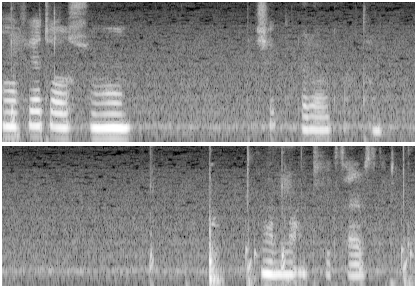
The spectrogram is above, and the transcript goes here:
Afiyet olsun. Teşekkürler evladım. Vallahi antilik servis getirdim.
